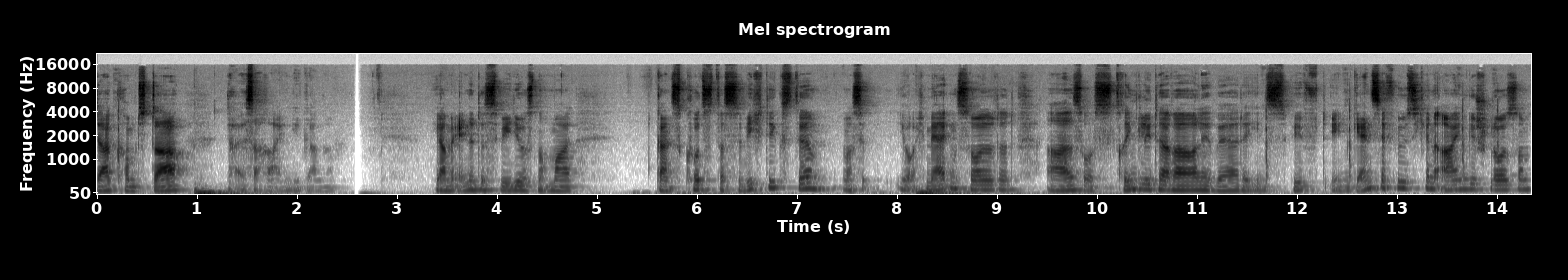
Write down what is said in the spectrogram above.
da kommt da, da ist er reingegangen. Hier am Ende des Videos nochmal ganz kurz das Wichtigste, was ihr euch merken solltet. Also Stringliterale werde in Swift in Gänsefüßchen eingeschlossen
